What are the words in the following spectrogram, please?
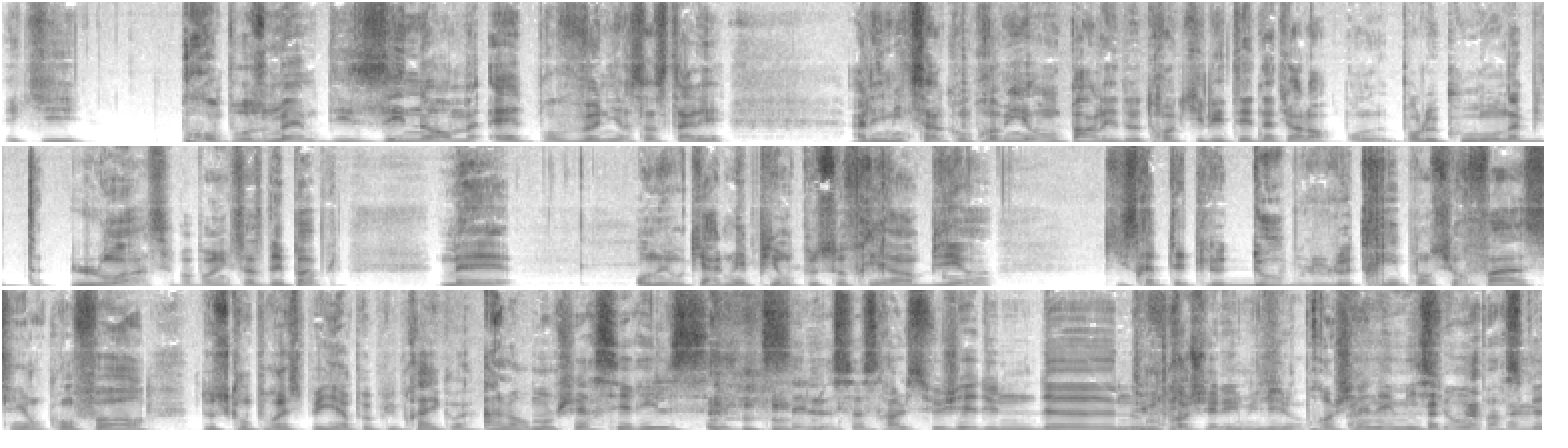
et qui proposent même des énormes aides pour venir s'installer. À la limite, c'est un compromis. On parlait de tranquillité, de nature. Alors, on- pour le coup, on habite loin, c'est pas pour rien que ça se dépeuple, mais on est au calme et puis on peut s'offrir un bien qui serait peut-être le double, le triple en surface et en confort de ce qu'on pourrait se payer un peu plus près, quoi. Alors, mon cher Cyril, le- ce sera le sujet d'une prochaine d'une émission. prochaine émission parce que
